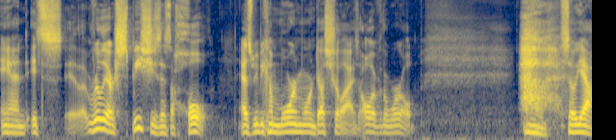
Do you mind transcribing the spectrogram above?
and it's uh, really our species as a whole as we become more and more industrialized all over the world. So yeah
